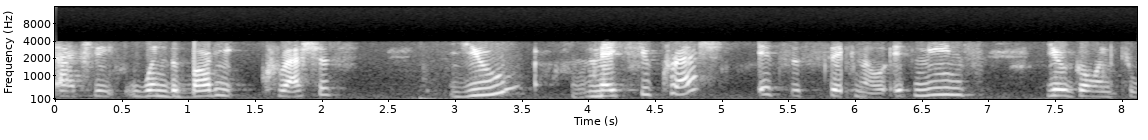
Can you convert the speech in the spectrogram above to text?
actually when the body crashes you, makes you crash. It's a signal. It means you're going too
